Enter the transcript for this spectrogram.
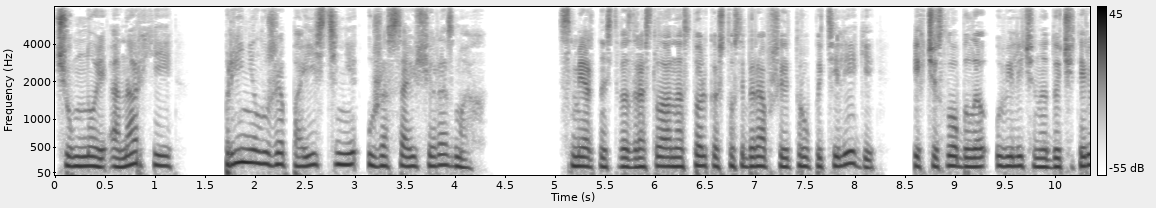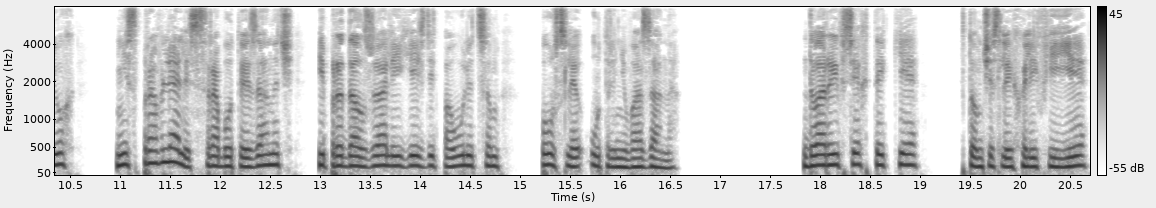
чумной анархией, принял уже поистине ужасающий размах. Смертность возросла настолько, что собиравшие трупы телеги, их число было увеличено до четырех, не справлялись с работой за ночь и продолжали ездить по улицам после утреннего азана. Дворы всех теке, в том числе Халифие,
